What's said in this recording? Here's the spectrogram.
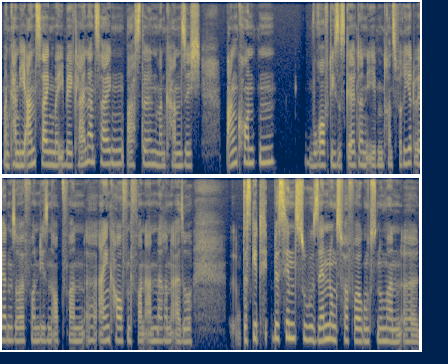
Man kann die Anzeigen bei eBay Kleinanzeigen basteln. Man kann sich Bankkonten, worauf dieses Geld dann eben transferiert werden soll von diesen Opfern, äh, einkaufen von anderen. Also das geht bis hin zu Sendungsverfolgungsnummern, äh,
